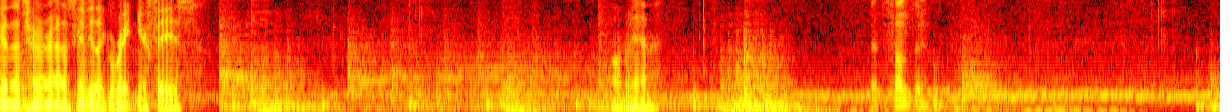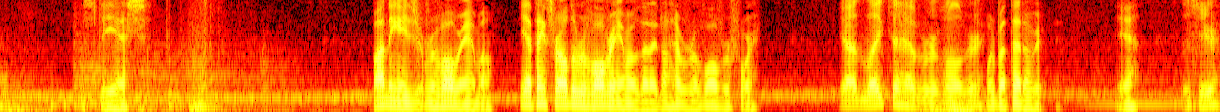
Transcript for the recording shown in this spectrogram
You're gonna turn around, it's gonna be like right in your face. Oh man. That's something. Stash. Bonding agent, revolver ammo. Yeah, thanks for all the revolver ammo that I don't have a revolver for. Yeah, I'd like to have a revolver. What about that over? Yeah? This here?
